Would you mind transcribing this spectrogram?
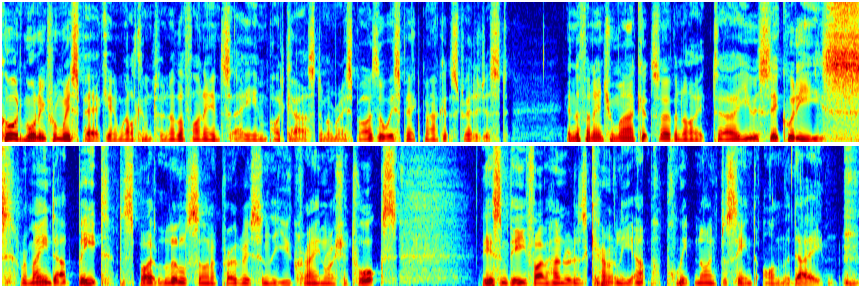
Good morning from Westpac and welcome to another Finance AM podcast. I'm Ray Speizer, Westpac market strategist. In the financial markets overnight, uh, US equities remained upbeat despite little sign of progress in the Ukraine-Russia talks. The S&P 500 is currently up 0.9% on the day.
